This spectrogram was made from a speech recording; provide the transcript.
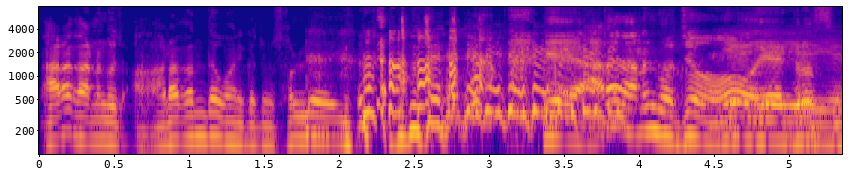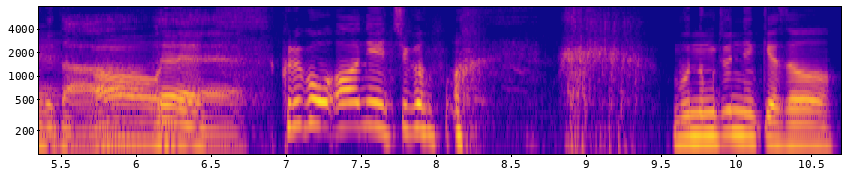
알아가는 거죠. 아, 알아간다고 하니까 좀 설레. 예, 알아가는 거죠. 예, 예, 예, 그렇습니다. 예. 아, 예. 네. 그리고 아니 지금 문웅준님께서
